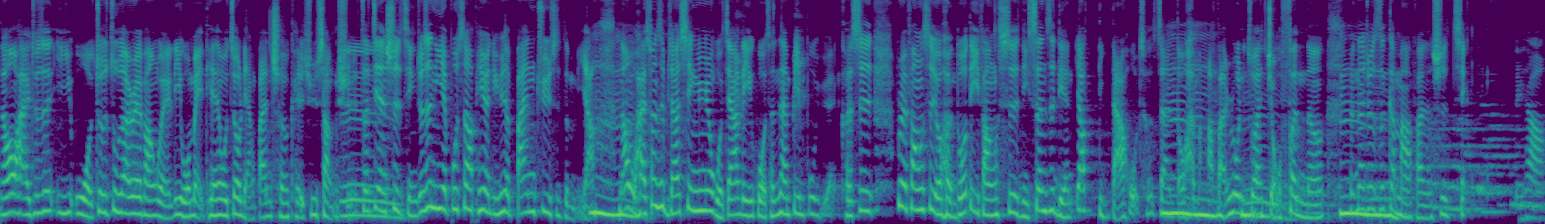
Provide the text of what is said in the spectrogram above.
然后还就是以我就是住在瑞芳为例，我每天我只有两班车可以去上学。嗯、这件事情就是你也不知道偏远地区的班距是怎么样。嗯、然后我还算是比较幸运，因为我家离火车站并不远。可是瑞芳是有很多地方是你甚至连要抵达火车站都很麻烦。嗯、如果你住在九份呢，嗯、那就是更麻烦的事情。等一下、哦，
